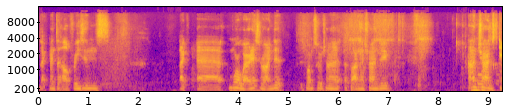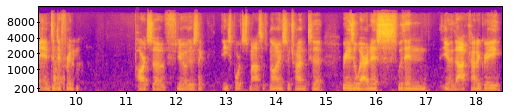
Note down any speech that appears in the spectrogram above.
like mental health reasons like uh more awareness around it is what I'm sort of trying to that's what I'm gonna try and do and try and just get into different parts of you know there's like esports is massive now so trying to raise awareness within you know that category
